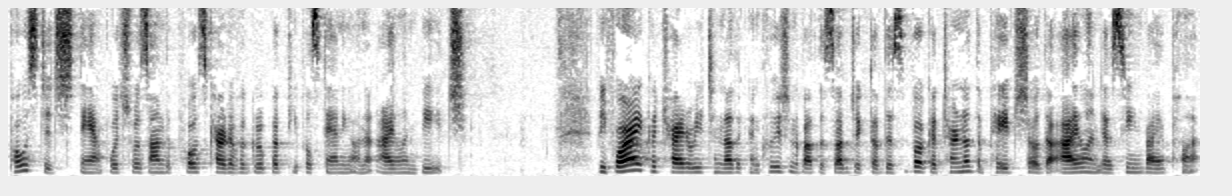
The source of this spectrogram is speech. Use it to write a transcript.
postage stamp, which was on the postcard of a group of people standing on an island beach. Before I could try to reach another conclusion about the subject of this book, a turn of the page showed the island as seen by a pl-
